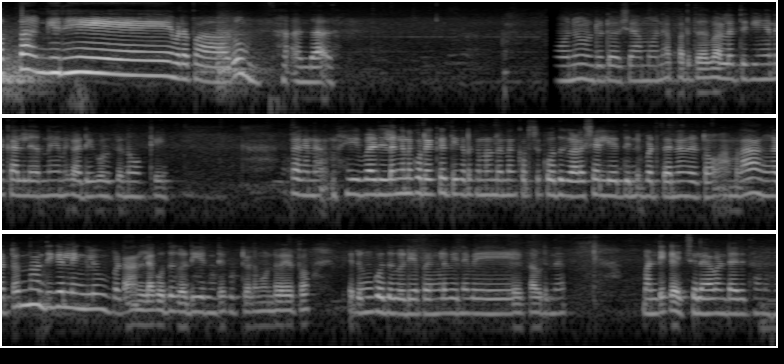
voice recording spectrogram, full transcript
അപ്പം അങ്ങനെ ഇവിടെ പാറും. എന്താ? മോനും ഉണ്ട് കേട്ടോ പക്ഷേ ആ മോൻ അപ്പുറത്ത് വെള്ളത്തേക്ക് ഇങ്ങനെ കല്ലേറിന് ഇങ്ങനെ കടി കൊടുക്കണം ഓക്കെ അപ്പം അങ്ങനെ ഈ വെള്ളം ഇങ്ങനെ കുറേ കെട്ടി കിടക്കണോണ്ട് തന്നെ കുറച്ച് കൊതുകുകളെ ശല്യം ഇതിന്റെ ഇവിടെ തന്നെ ഉണ്ട് കേട്ടോ നമ്മളെ അങ്ങോട്ടൊന്നും അധികം ഇല്ലെങ്കിലും ഇവിടെ നല്ല കൊതുകടി ഉണ്ട് കുട്ടികളെ കൊണ്ടുപോയപ്പോൾ പെരും കൊതുകടി. അപ്പോൾ ഞങ്ങൾ പിന്നെ വേഗം അവിടുന്ന് വണ്ടി കഴിച്ചിലാവേണ്ടതാണ്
